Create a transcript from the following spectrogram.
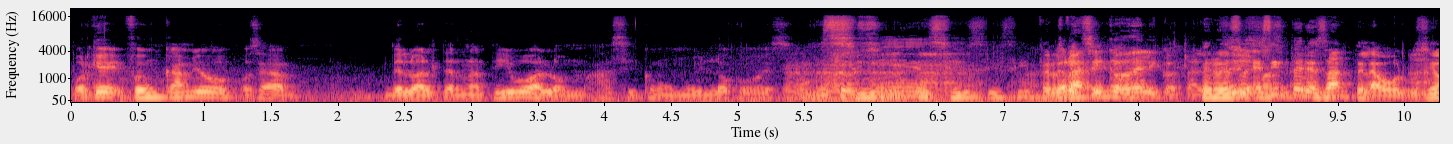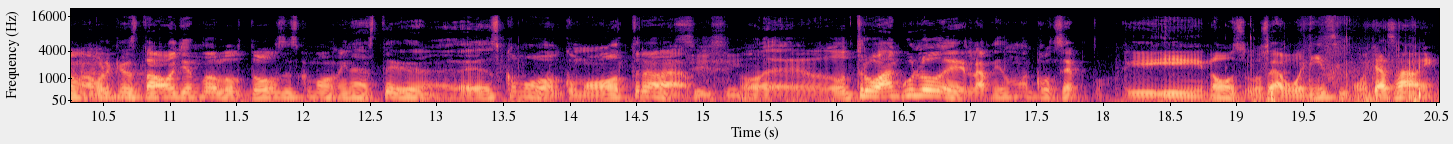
Porque fue un cambio o sea de lo alternativo a lo así como muy loco es mucho- Sí, sí, sí, sí. Pero, Pero psicodélico, tal pero vez. es, es interesante la evolución. Ahora que estaba oyendo los dos, es como, mira, este es como, como otra, Sí, sí. eh, otro ángulo de la misma concepto. Y, y no, o sea, buenísimo. Ya saben,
